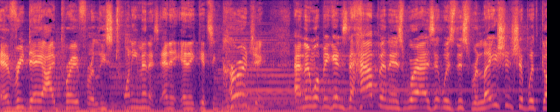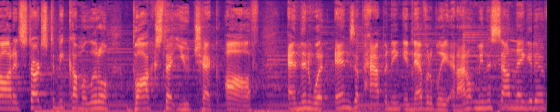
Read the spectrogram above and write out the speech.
Every day I pray for at least 20 minutes, and it, and it gets encouraging. And then what begins to happen is, whereas it was this relationship with God, it starts to become a little box that you check off. And then what ends up happening inevitably, and I don't mean to sound negative,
